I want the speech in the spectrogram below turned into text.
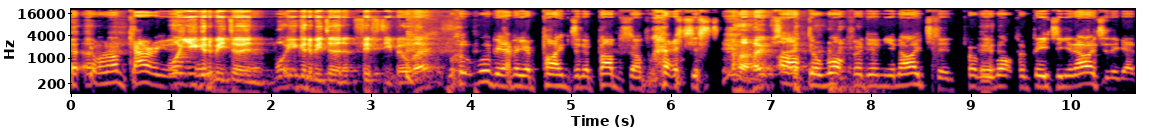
Come on, I'm carrying it. What are you going to be doing? What are you going to be doing at 50, Bilbo? We'll, we'll be having a pint in a pub somewhere just I hope so. after Watford and United. Probably yeah. Watford beating United again.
